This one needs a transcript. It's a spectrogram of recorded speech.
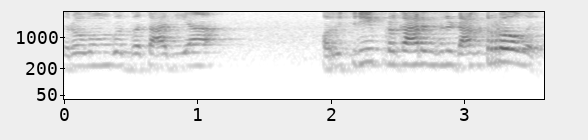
रोगों को बता दिया, और इतनी प्रकार के डॉक्टर हो गए।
